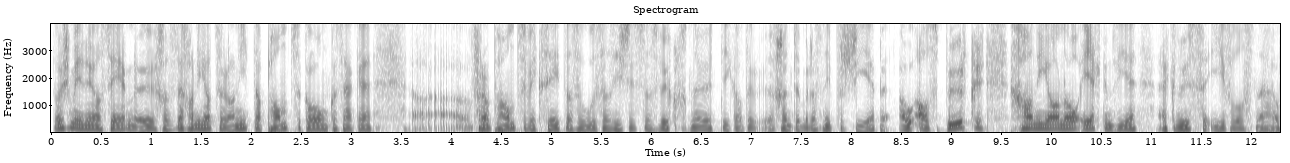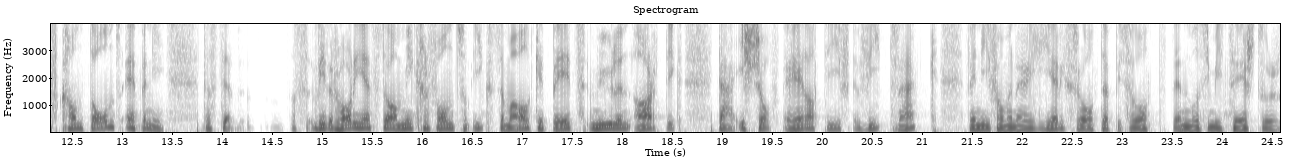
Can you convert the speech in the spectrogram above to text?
da ist mir ja sehr nahe. Also da kann ich ja zu Anita Panzer gehen und sagen, äh, Frau Panzer, wie sieht das aus? Also ist das wirklich nötig? Oder könnten wir das nicht verschieben? Auch als Bürger kann ich ja noch irgendwie einen gewissen Einfluss nehmen. Auf Kantonsebene, dass der, das wiederhole ich jetzt hier am Mikrofon zum x Mal, gebetsmühlenartig, der ist schon relativ weit weg. Wenn ich von einem Regierungsrat etwas will, dann muss ich mich zuerst durch,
